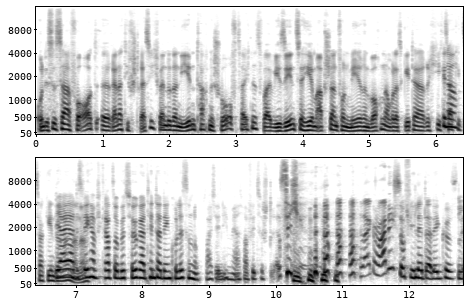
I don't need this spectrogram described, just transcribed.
Und ist es da vor Ort äh, relativ stressig, wenn du dann jeden Tag eine Show aufzeichnest? Weil wir sehen es ja hier im Abstand von mehreren Wochen, aber das geht ja richtig genau. zacki zacki hintereinander. Ja, ja, deswegen ne? habe ich gerade so gezögert hinter den Kulissen. Weiß ich nicht mehr, es war viel zu stressig. da war nicht so viel hinter den Kulissen.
